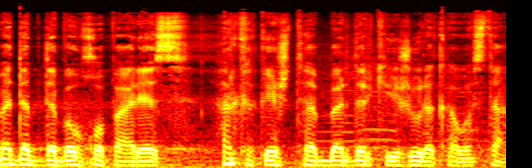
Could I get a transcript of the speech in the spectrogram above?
بە دەبدەبە و خۆپارێز هەرکە گەشتە بەردەرکی ژوورەکە وەستا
